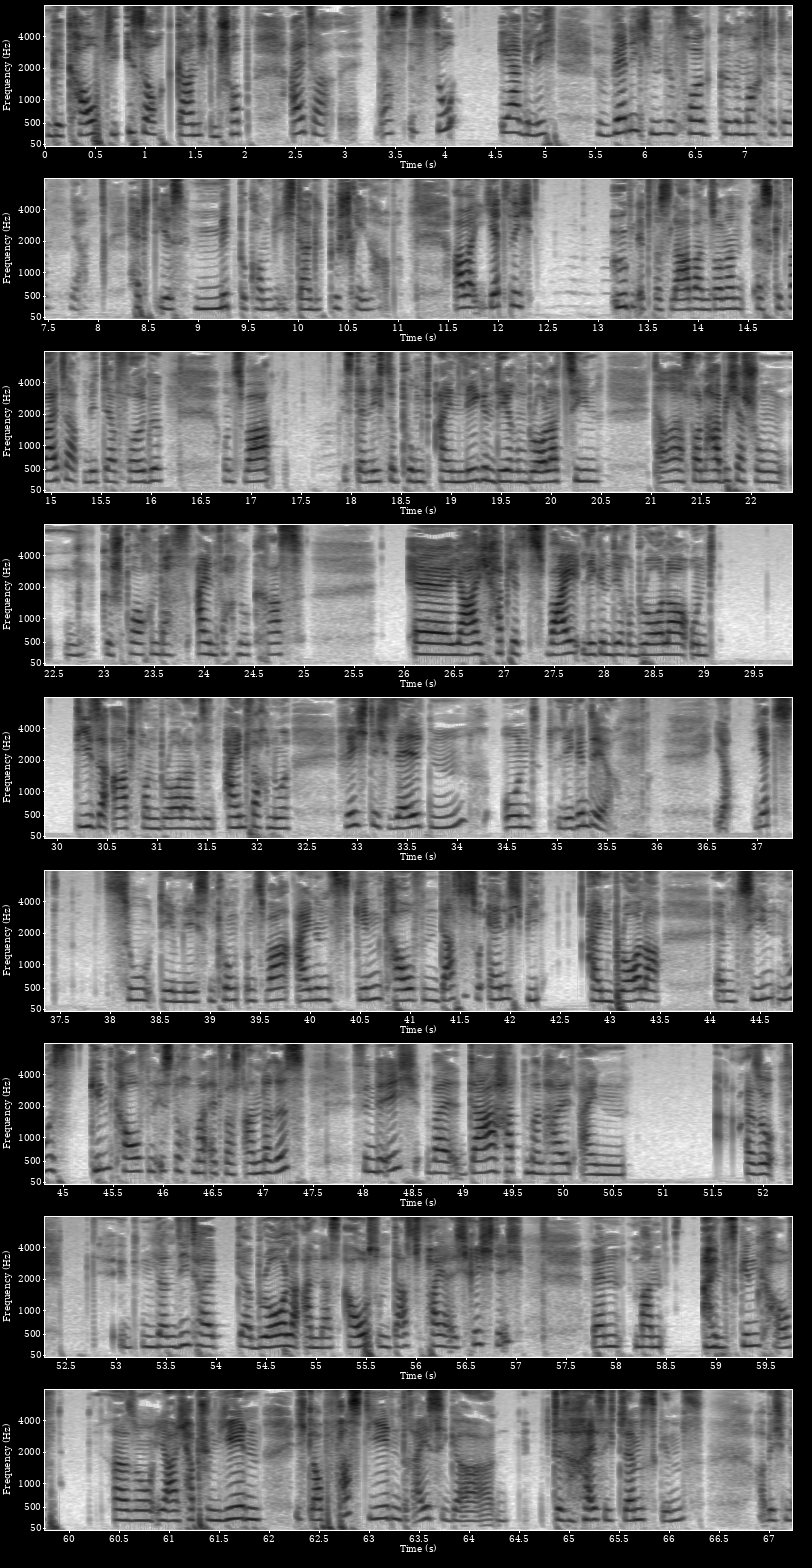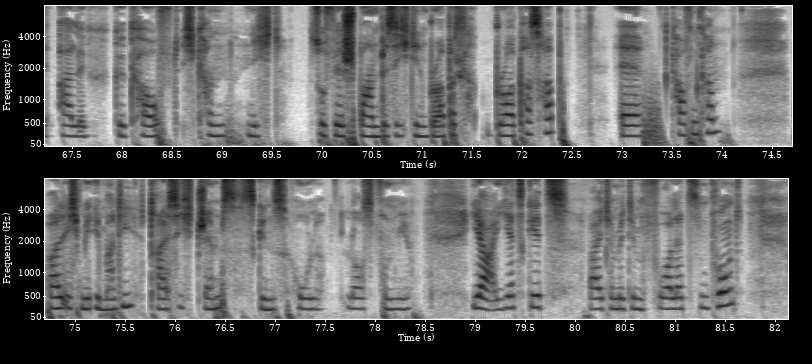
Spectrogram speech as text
gekauft, die ist auch gar nicht im Shop. Alter, das ist so ärgerlich. Wenn ich eine Folge gemacht hätte, ja, hättet ihr es mitbekommen, wie ich da geschrien habe. Aber jetzt nicht irgendetwas labern, sondern es geht weiter mit der Folge. Und zwar ist der nächste Punkt einen legendären Brawler ziehen. Davon habe ich ja schon gesprochen. Das ist einfach nur krass. Äh, ja, ich habe jetzt zwei legendäre Brawler und diese Art von Brawlern sind einfach nur richtig selten und legendär. Ja, jetzt zu dem nächsten Punkt und zwar einen Skin kaufen. Das ist so ähnlich wie ein Brawler ähm, ziehen. Nur Skin kaufen ist noch mal etwas anderes, finde ich, weil da hat man halt einen, also dann sieht halt der Brawler anders aus und das feiere ich richtig, wenn man einen Skin kauft, also ja, ich habe schon jeden, ich glaube fast jeden 30er, 30 Gemskins habe ich mir alle gekauft. Ich kann nicht so viel sparen, bis ich den Brawl Pass, Brawl hab, äh, kaufen kann, weil ich mir immer die 30 Gems Skins hole. Lost von mir. Ja, jetzt geht's weiter mit dem vorletzten Punkt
